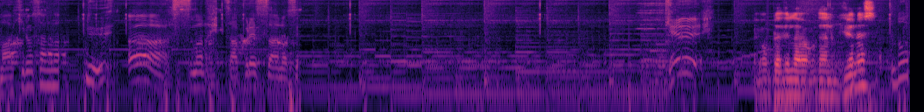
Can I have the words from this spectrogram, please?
マヒロさんがえああすまないサプレッサーのせケル Me completé la, una de las misiones. どう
